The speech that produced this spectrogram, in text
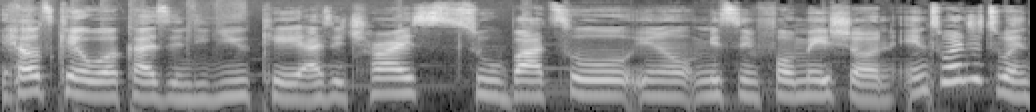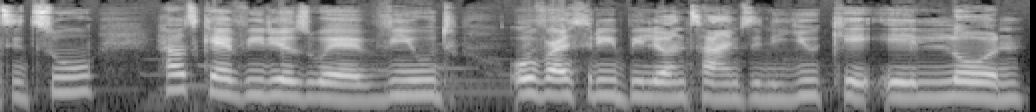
healthcare workers in the UK as it tries to battle, you know, misinformation. In 2022, healthcare videos were viewed over 3 billion times in the UK alone.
